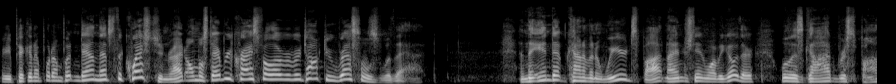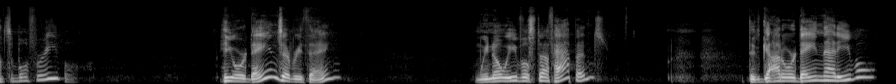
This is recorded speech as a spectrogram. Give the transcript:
Are you picking up what I'm putting down? That's the question, right? Almost every Christ follower I've ever talked to wrestles with that. And they end up kind of in a weird spot, and I understand why we go there. Well, is God responsible for evil? He ordains everything. We know evil stuff happens. Did God ordain that evil?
